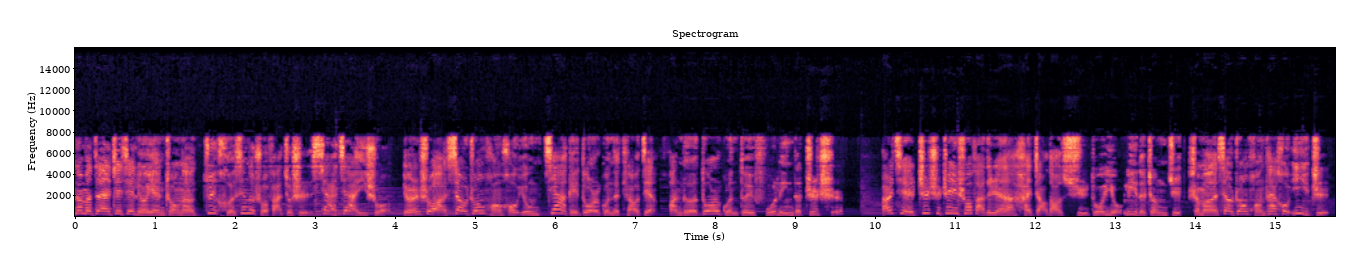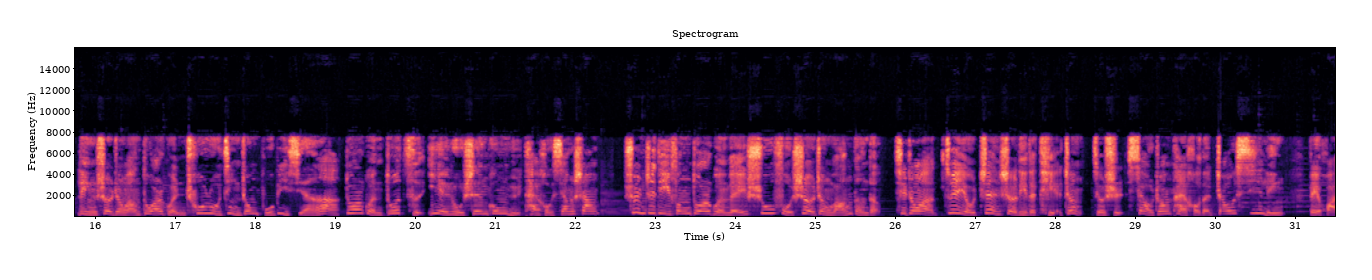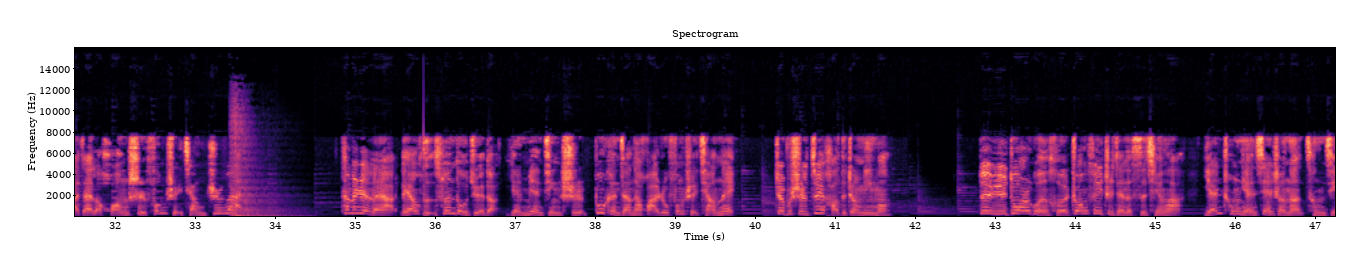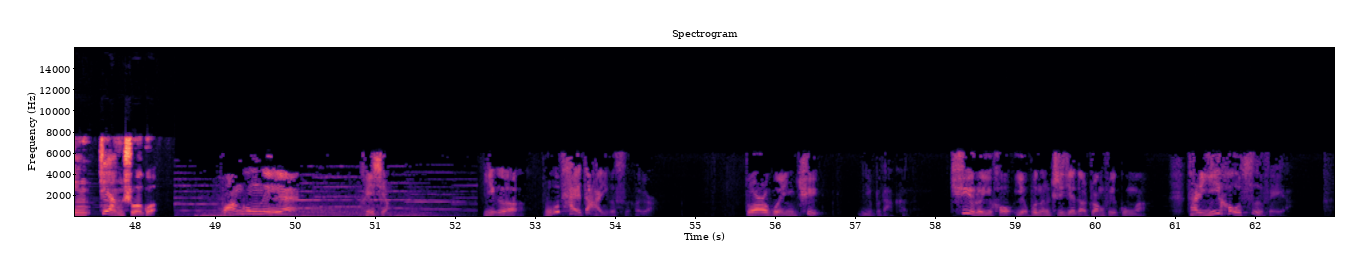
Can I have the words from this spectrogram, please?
那么在这些留言中呢，最核心的说法就是下嫁一说。有人说啊，孝庄皇后用嫁给多尔衮的条件换得多尔衮对福临的支持，而且支持这一说法的人啊，还找到许多有力的证据，什么孝庄皇太后懿旨令摄政王多尔衮出入境中不避嫌啊，多尔衮多次夜入深宫与太后相商。顺治帝封多尔衮为叔父摄政王等等，其中啊最有震慑力的铁证就是孝庄太后的昭西陵被画在了皇室风水墙之外。他们认为啊，连子孙都觉得颜面尽失，不肯将它画入风水墙内，这不是最好的证明吗？对于多尔衮和庄妃之间的私情啊，严崇年先生呢曾经这样说过：皇宫内院很小。一个不太大一个四合院，多尔衮去你不大可能，去了以后也不能直接到庄妃宫啊，他是一后四妃啊，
